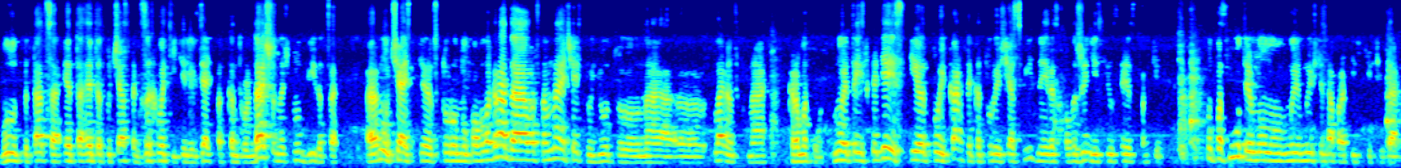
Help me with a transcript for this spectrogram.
будут пытаться это, этот участок захватить или взять под контроль. Дальше начнут двигаться ну, часть э, в сторону Павлограда, а основная часть уйдет э, на э, Славянск, на Краматорск. Но это исходя из те, той карты, которая сейчас видно, и расположение сил средств противника. Ну, посмотрим, но мы, мы всегда, практически всегда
